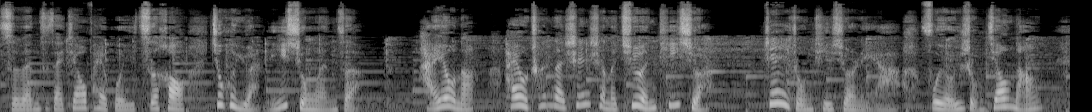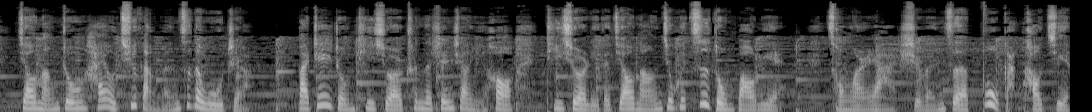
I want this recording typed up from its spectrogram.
雌蚊子在交配过一次后就会远离雄蚊子。还有呢。还有穿在身上的驱蚊 T 恤，这种 T 恤里啊附有一种胶囊，胶囊中含有驱赶蚊子的物质。把这种 T 恤穿在身上以后，T 恤里的胶囊就会自动爆裂，从而呀使蚊子不敢靠近。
